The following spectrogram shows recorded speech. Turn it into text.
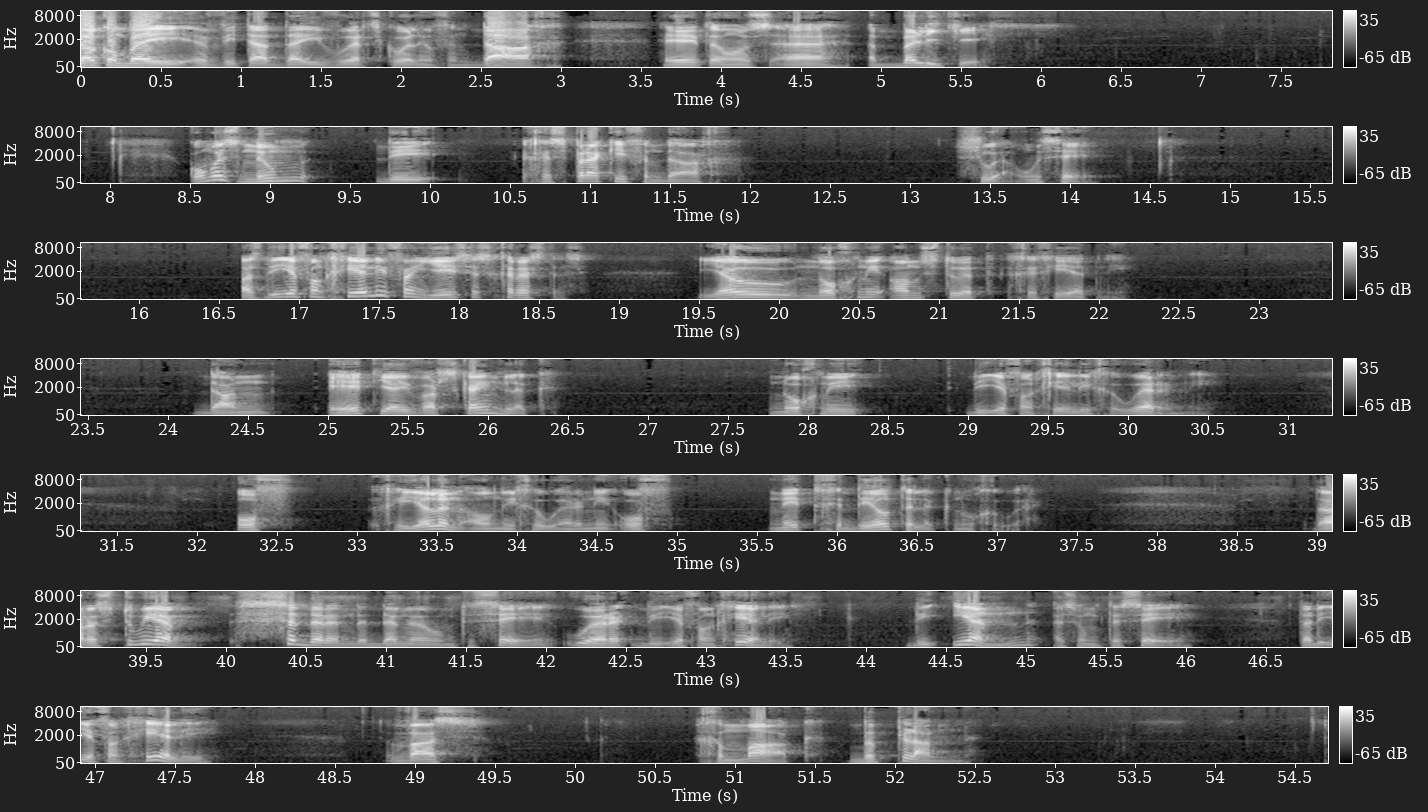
welkom by Vita Day Woordskool en vandag het ons 'n uh, 'n billetjie. Kom ons noem die gesprekkie vandag so. Ons sê as die evangelie van Jesus Christus jou nog nie aanstoot gegee het nie, dan het jy waarskynlik nog nie die evangelie gehoor nie of geheel en al nie gehoor nie of net gedeeltelik nog gehoor. Daar is twee sidderende dinge om te sê oor die evangelie. Die een is om te sê dat die evangelie was gemaak, beplan.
